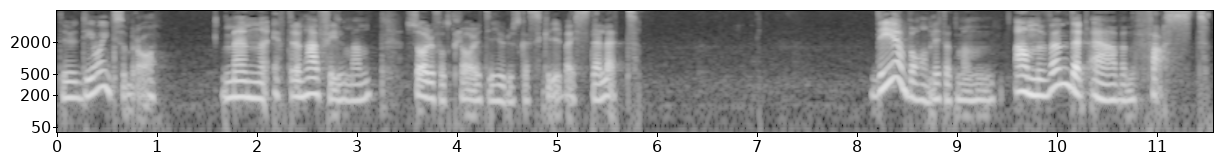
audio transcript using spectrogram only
Du, det var inte så bra. Men efter den här filmen så har du fått klarhet i hur du ska skriva istället. Det är vanligt att man använder även fast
